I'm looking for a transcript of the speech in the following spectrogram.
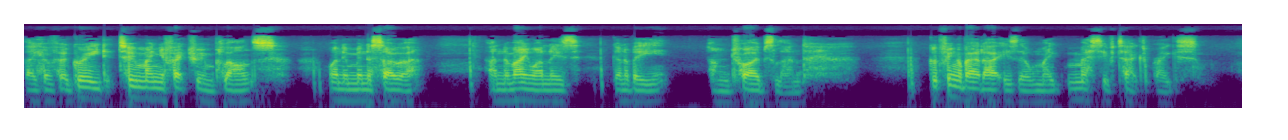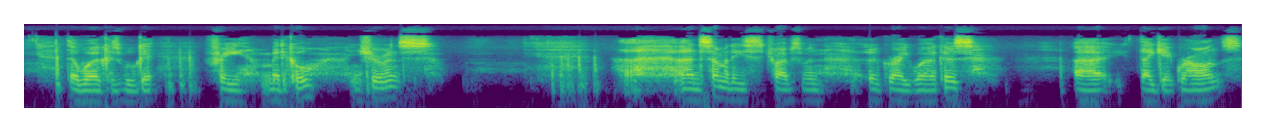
They have agreed two manufacturing plants, one in Minnesota, and the main one is going to be on tribes land. Good thing about that is they'll make massive tax breaks. Their workers will get free medical insurance. Uh, and some of these tribesmen are great workers. Uh, they get grants,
